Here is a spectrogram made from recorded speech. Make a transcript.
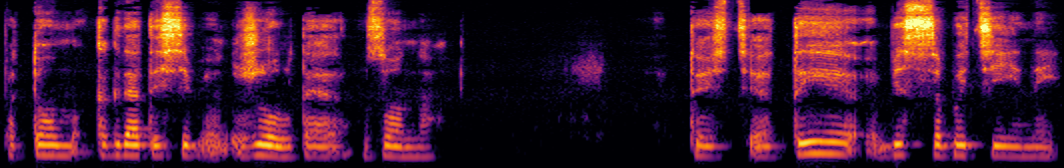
Потом, когда ты себе... Желтая зона. То есть э, ты бессобытийный.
